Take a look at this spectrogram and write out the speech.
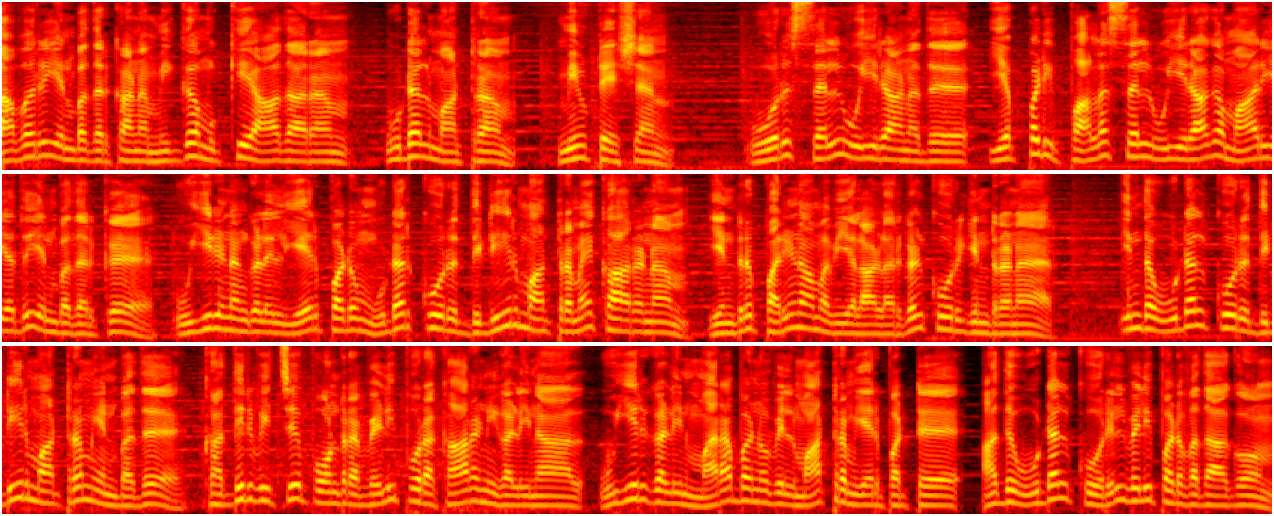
தவறு என்பதற்கான மிக முக்கிய ஆதாரம் உடல் மாற்றம் மியூட்டேஷன் ஒரு செல் உயிரானது எப்படி பல செல் உயிராக மாறியது என்பதற்கு உயிரினங்களில் ஏற்படும் உடற்கூறு திடீர் மாற்றமே காரணம் என்று பரிணாமவியலாளர்கள் கூறுகின்றனர். இந்த உடல் கூறு திடீர் மாற்றம் என்பது கதிர்வீச்சு போன்ற வெளிப்புற காரணிகளினால் உயிர்களின் மரபணுவில் மாற்றம் ஏற்பட்டு அது உடல் கூறில் வெளிப்படுவதாகும்.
